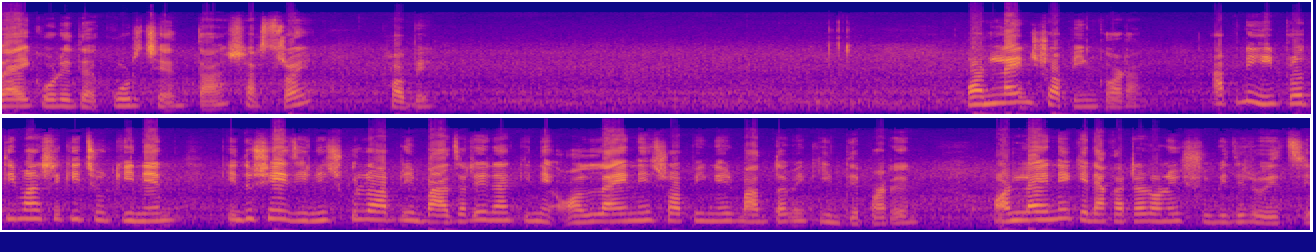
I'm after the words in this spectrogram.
ব্যয় করে করছেন তা সাশ্রয় হবে। অনলাইন শপিং করা। আপনি প্রতি মাসে কিছু কিনেন, কিন্তু সেই জিনিসগুলো আপনি বাজারে না কিনে অনলাইনে শপিংয়ের মাধ্যমে কিনতে পারেন। অনলাইনে কেনাকাটার অনেক সুবিধে রয়েছে।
